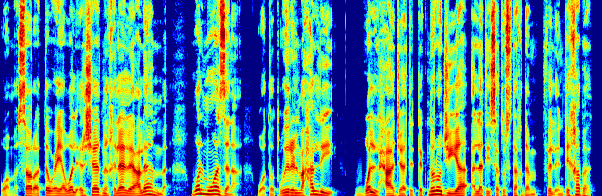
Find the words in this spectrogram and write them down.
ومسار التوعية والإرشاد من خلال الإعلام والموازنة والتطوير المحلي والحاجات التكنولوجية التي ستستخدم في الانتخابات.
